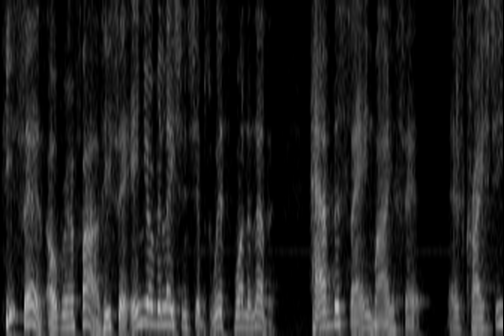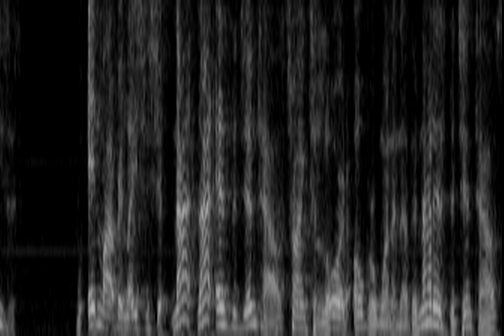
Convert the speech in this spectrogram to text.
He says over in five, he said, in your relationships with one another, have the same mindset as Christ Jesus. In my relationship, not not as the Gentiles trying to lord over one another, not as the Gentiles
